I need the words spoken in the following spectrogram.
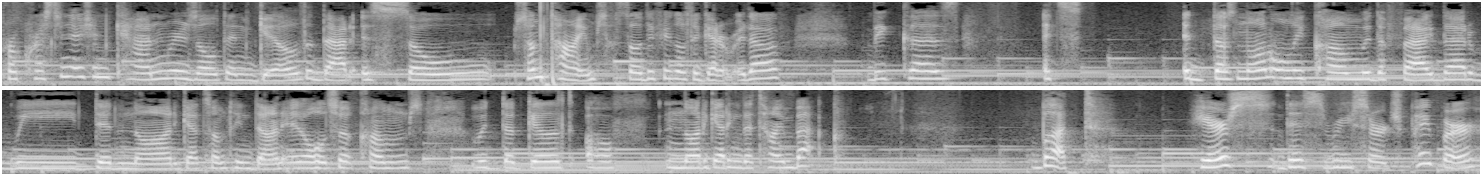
procrastination can result in guilt that is so sometimes so difficult to get rid of because it's it does not only come with the fact that we did not get something done it also comes with the guilt of not getting the time back. But here's this research paper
